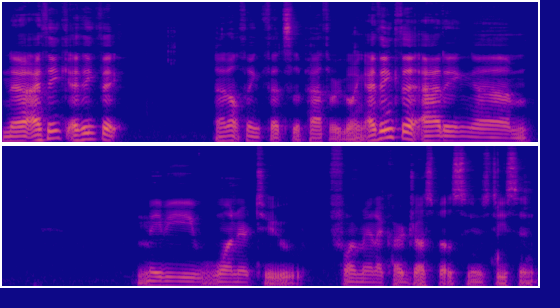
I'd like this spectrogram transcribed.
no, I think I think that I don't think that's the path we're going. I think that adding um maybe one or two four mana card draw spells seems decent.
